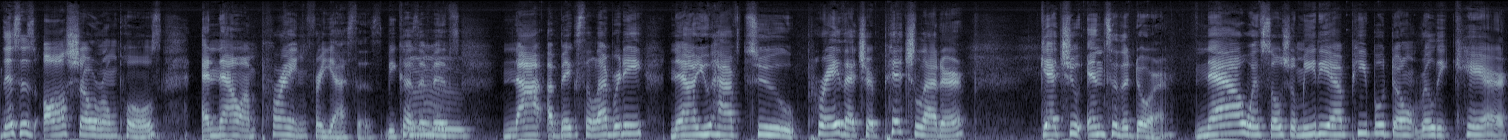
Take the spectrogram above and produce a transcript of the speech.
this is all showroom pulls, and now I'm praying for yeses because if it's not a big celebrity, now you have to pray that your pitch letter get you into the door. Now with social media, people don't really care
